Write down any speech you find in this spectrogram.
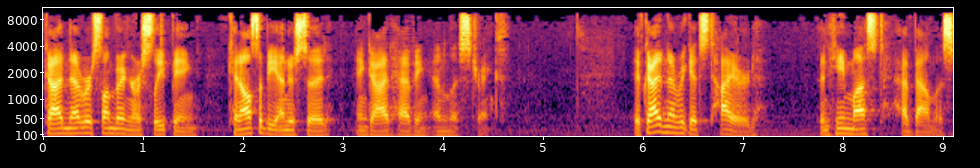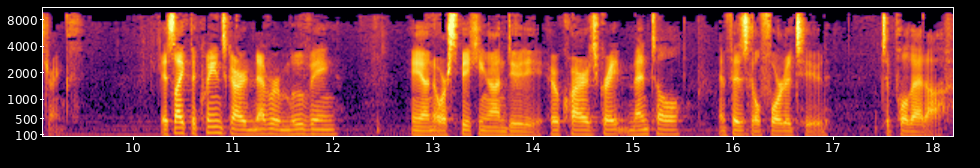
God never slumbering or sleeping can also be understood in God having endless strength. If God never gets tired, then he must have boundless strength. It's like the Queen's Guard never moving and or speaking on duty. It requires great mental and physical fortitude to pull that off.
